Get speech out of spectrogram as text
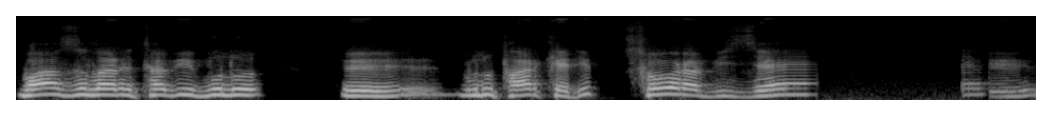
Bazıları tabii bunu e, bunu fark edip sonra bize e,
